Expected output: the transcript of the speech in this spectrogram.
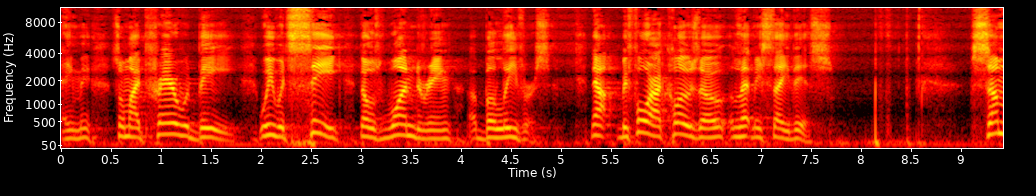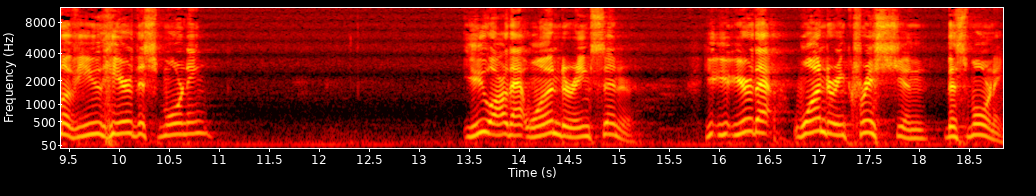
Amen. So my prayer would be we would seek those wandering uh, believers. Now, before I close, though, let me say this. Some of you here this morning, you are that wandering sinner. You're that wandering Christian this morning.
